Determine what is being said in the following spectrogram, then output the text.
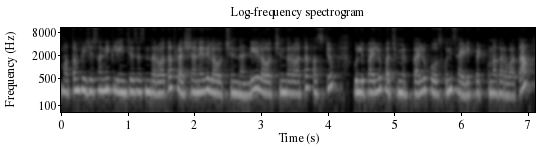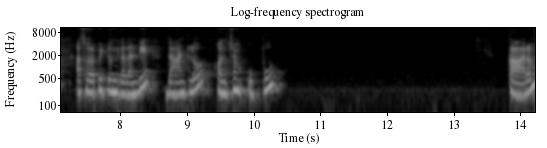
మొత్తం ఫిషెస్ అన్ని క్లీన్ చేసేసిన తర్వాత ఫ్లష్ అనేది ఇలా వచ్చిందండి. ఇలా వచ్చిన తర్వాత ఫస్ట్ ఉల్లిపాయలు పచ్చిమిరపకాయలు కోసుకుని సైడ్కి పెట్టుకున్న తర్వాత ఆ సొరపిట్టు ఉంది కదండి దాంట్లో కొంచెం ఉప్పు కారం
